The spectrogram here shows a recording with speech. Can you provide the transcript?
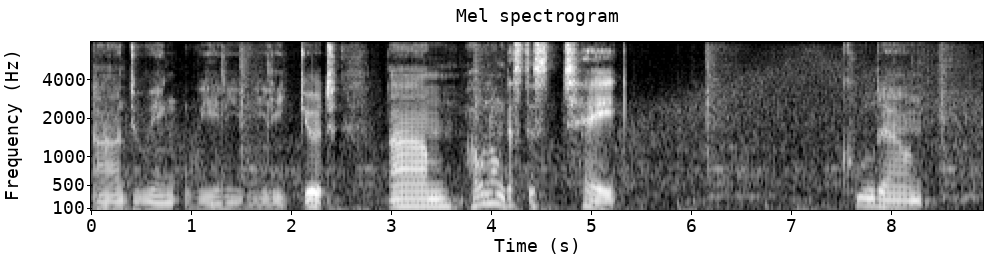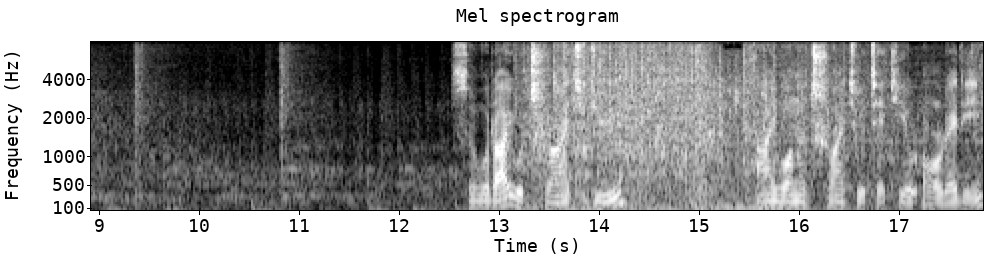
are doing really, really good. Um, how long does this take? Cooldown. So what I would try to do, I want to try to attack here already.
